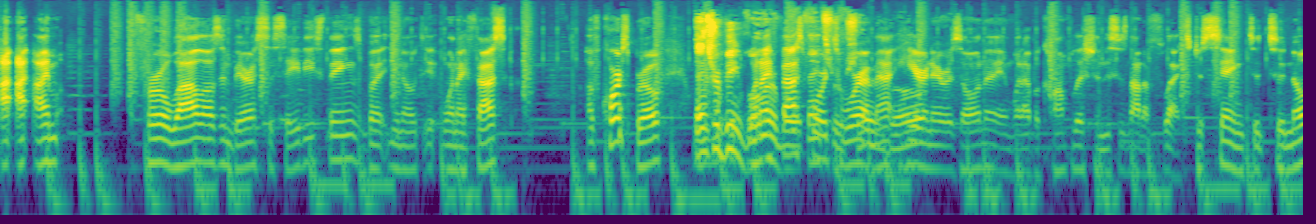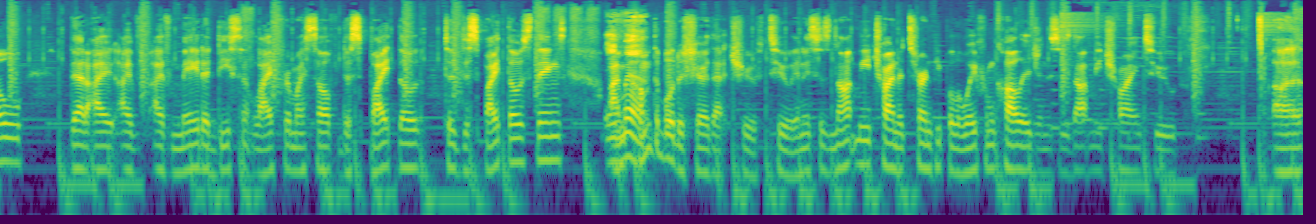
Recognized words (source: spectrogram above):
I I, I'm, for a while I was embarrassed to say these things, but you know, it, when I fast, of course, bro. Thanks for being When I vulnerable. fast Thanks forward to where I'm at bro. here in Arizona and what I've accomplished, and this is not a flex, just saying to to know that I, I've I've made a decent life for myself despite those to despite those things. I'm comfortable to share that truth too. And this is not me trying to turn people away from college, and this is not me trying to uh,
